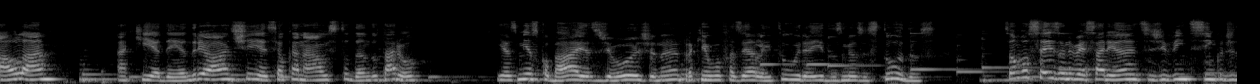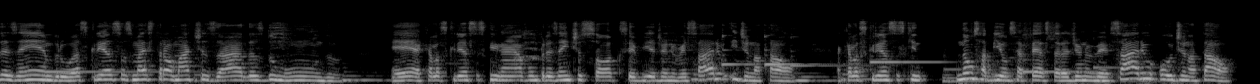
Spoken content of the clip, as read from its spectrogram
Olá, olá! Aqui é Dei Andriotti e esse é o canal Estudando Tarô. E as minhas cobaias de hoje, né, para quem eu vou fazer a leitura aí dos meus estudos, são vocês aniversariantes de 25 de dezembro, as crianças mais traumatizadas do mundo. É, aquelas crianças que ganhavam um presente só que servia de aniversário e de Natal. Aquelas crianças que não sabiam se a festa era de aniversário ou de Natal.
